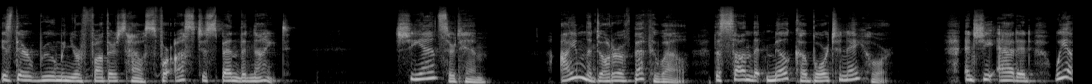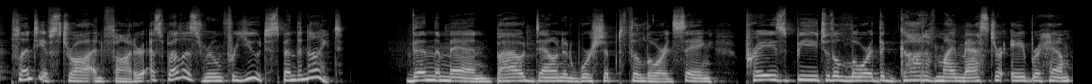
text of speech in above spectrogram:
is there room in your father's house for us to spend the night? She answered him, I am the daughter of Bethuel, the son that Milcah bore to Nahor. And she added, We have plenty of straw and fodder, as well as room for you to spend the night. Then the man bowed down and worshipped the Lord, saying, Praise be to the Lord, the God of my master Abraham,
